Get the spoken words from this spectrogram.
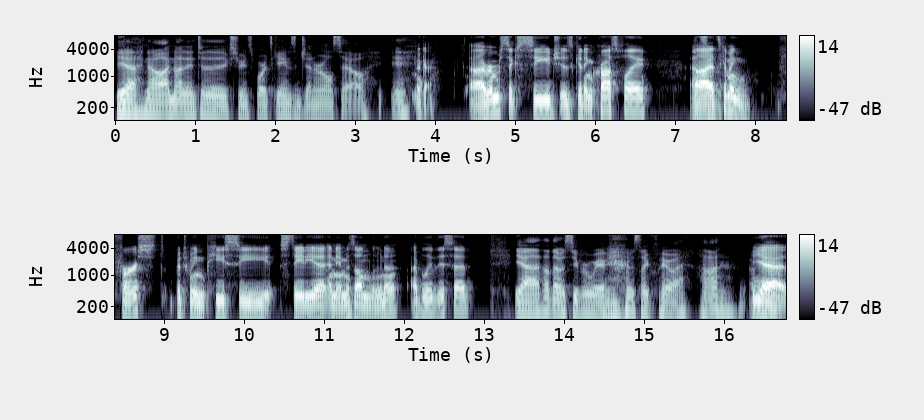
Yeah no i'm not into extreme sports games in general so eh. Okay. Uh, Rainbow Six Siege is getting crossplay. Uh, it's coming cool. first between PC, Stadia, and Amazon Luna. I believe they said. Yeah, I thought that was super weird. I was like, wait, what? Huh? Okay. Yeah,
